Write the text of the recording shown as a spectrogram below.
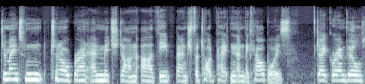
Jermaine Chanel Brown, and Mitch Dunn are the bench for Todd Payten and the Cowboys. Jake Granville's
